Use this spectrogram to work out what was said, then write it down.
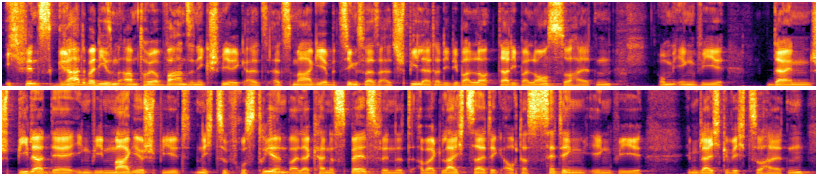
ich finde es gerade bei diesem Abenteuer wahnsinnig schwierig, als, als Magier beziehungsweise als Spielleiter die, die da die Balance zu halten, um irgendwie deinen Spieler, der irgendwie einen Magier spielt, nicht zu frustrieren, weil er keine Spells findet, aber gleichzeitig auch das Setting irgendwie im Gleichgewicht zu halten.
